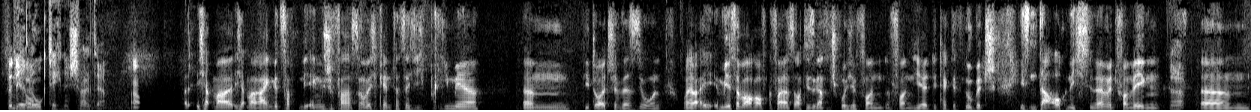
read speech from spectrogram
Finde ich auch. Dialogtechnisch halt, ja. Also Ich habe mal, ich habe mal reingezappt in die englische Fassung, aber ich kenne tatsächlich primär ähm, die deutsche Version. Und äh, mir ist aber auch aufgefallen, dass auch diese ganzen Sprüche von von hier Detective Lubitsch, die sind da auch nicht, ne, mit von wegen ja. ähm,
